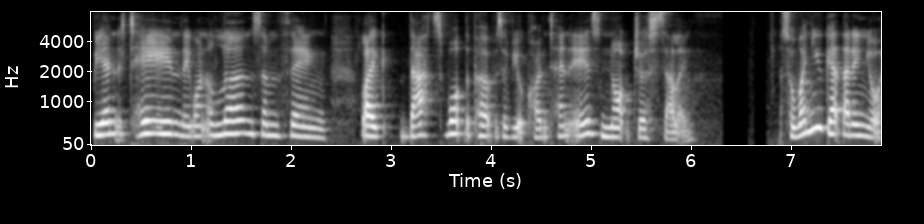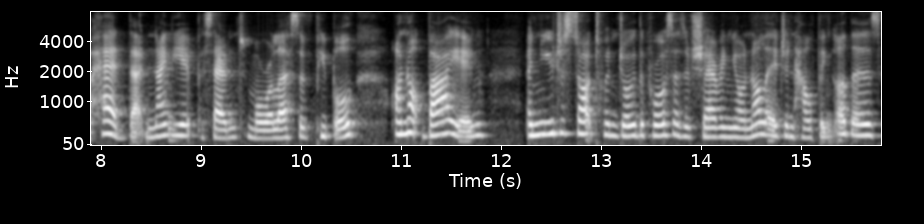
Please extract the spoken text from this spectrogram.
be entertained, they want to learn something. Like, that's what the purpose of your content is, not just selling. So, when you get that in your head, that 98% more or less of people are not buying, and you just start to enjoy the process of sharing your knowledge and helping others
